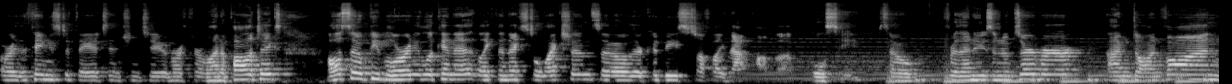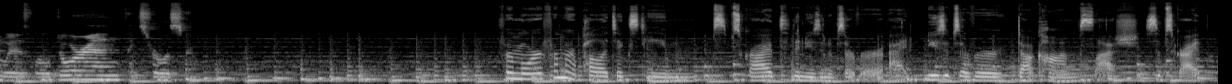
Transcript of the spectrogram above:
are the things to pay attention to in North Carolina politics. Also, people are already looking at like the next election, so there could be stuff like that pop up. We'll see. So, for the News and Observer, I'm Dawn Vaughan with Will Doran. Thanks for listening. For more from our politics team, subscribe to the News and Observer at newsobserver.com/subscribe.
